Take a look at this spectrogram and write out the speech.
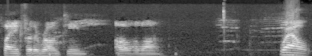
playing for the wrong team all along. Well,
